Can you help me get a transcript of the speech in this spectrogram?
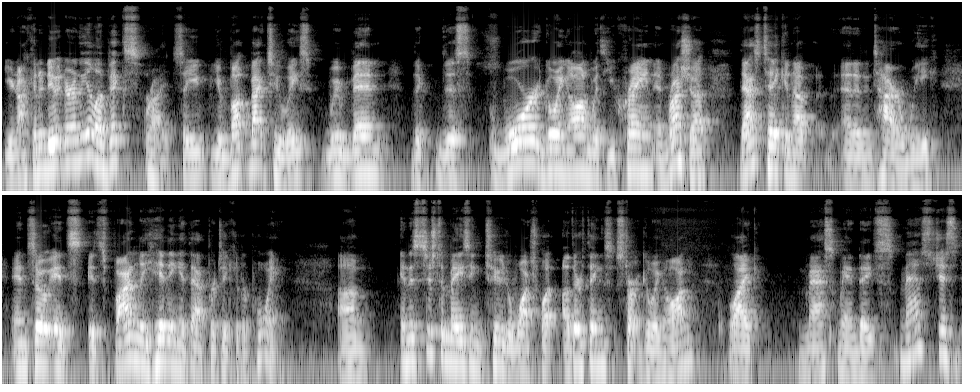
you're not going to do it during the Olympics, Right. So you, you bump back two weeks. We've been the, this war going on with Ukraine and Russia. That's taken up an entire week, and so it's it's finally hitting at that particular point. Um, and it's just amazing too to watch what other things start going on, like mask mandates. Masks just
